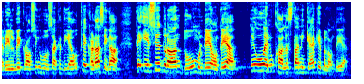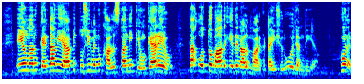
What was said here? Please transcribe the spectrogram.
ਰੇਲਵੇ ਕ੍ਰਾਸਿੰਗ ਹੋ ਸਕਦੀ ਆ, ਉੱਥੇ ਖੜਾ ਸੀਗਾ ਤੇ ਇਸੇ ਦੌਰਾਨ ਦੋ ਮੁੰਡੇ ਆਉਂਦੇ ਆ ਤੇ ਉਹ ਇਹਨੂੰ ਖਾਲਿਸਤਾਨੀ ਕਹਿ ਕੇ ਬੁਲਾਉਂਦੇ ਆ। ਇਹ ਉਹਨਾਂ ਨੂੰ ਕਹਿੰਦਾ ਵੀ ਆ ਵੀ ਤੁਸੀਂ ਮੈਨੂੰ ਖਾਲਿਸਤਾਨੀ ਕਿਉਂ ਕਹਿ ਰਹੇ ਹੋ? ਤਾਂ ਉਸ ਤੋਂ ਬਾਅਦ ਇਹਦੇ ਨਾਲ ਮਾਰਕਟਾਈ ਸ਼ੁਰੂ ਹੋ ਜਾਂਦੀ ਆ। ਹੁਣ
